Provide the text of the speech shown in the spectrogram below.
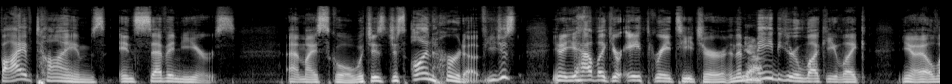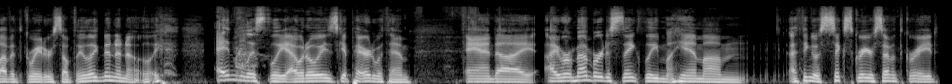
five times in seven years at my school, which is just unheard of. You just, you know, you have like your eighth grade teacher, and then yeah. maybe you're lucky, like, you know, 11th grade or something. Like, no, no, no. Like, endlessly, I would always get paired with him. And uh, I remember distinctly him, um, I think it was sixth grade or seventh grade.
